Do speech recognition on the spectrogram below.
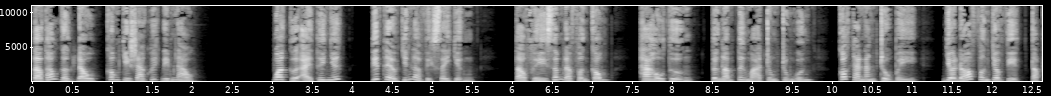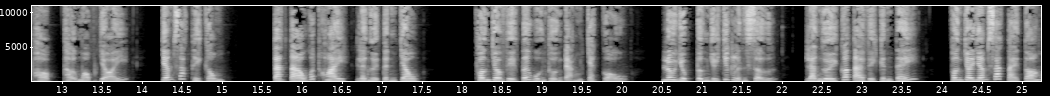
Tào Tháo gật đầu không chỉ ra khuyết điểm nào. Qua cửa ải thứ nhất, tiếp theo chính là việc xây dựng. Tào Phi sớm đã phân công, Hạ Hầu Thượng từng làm tư mã trong trung quân, có khả năng trụ bị, do đó phân cho việc tập hợp thợ mộc giỏi, giám sát thi công. Tạc Tào Quách Hoai là người tịnh châu, phân cho việc tới quận thượng đẳng chặt cổ. Lưu Dục từng giữ chức lệnh sử, là người có tài về kinh tế, phân cho giám sát tài toán,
